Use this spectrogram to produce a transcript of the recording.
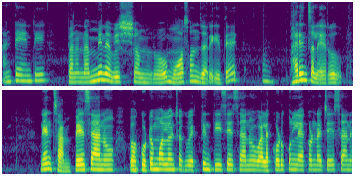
అంటే ఏంటి? తను నమ్మిన విషయంలో మోసం జరిగితే భరించలేరు. నేను చంపేశాను ఒక కుటుంబంలోంచి ఒక వ్యక్తిని తీసేశాను వాళ్ళ కొడుకుని లేకుండా చేశాను.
